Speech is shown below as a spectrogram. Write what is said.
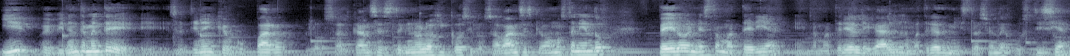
Y evidentemente eh, se tienen que ocupar los alcances tecnológicos y los avances que vamos teniendo, pero en esta materia, en la materia legal, en la materia de administración de justicia,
